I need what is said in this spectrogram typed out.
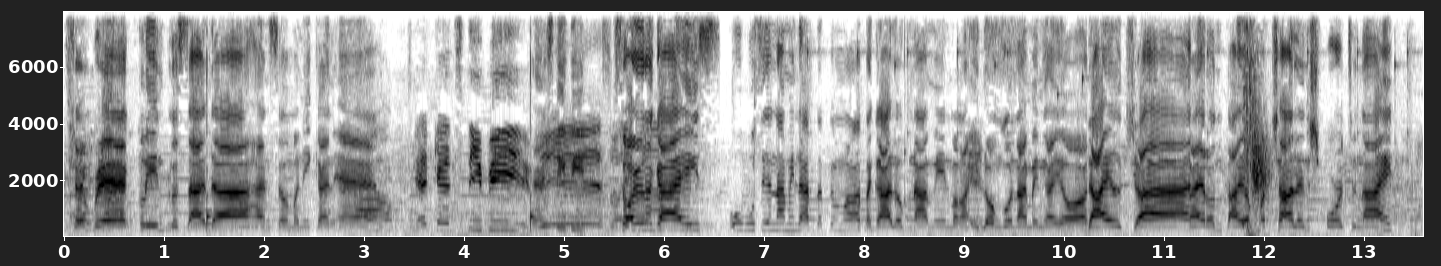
Siyempre, Clint Lusada, Hansel Manikan, and Yan kan Stevie. Ayan, Stevie. So, ayun na guys. Uubusin na namin lahat ng mga Tagalog namin, mga Ilonggo namin ngayon. Dahil dyan, mayroon tayong pa-challenge for tonight.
